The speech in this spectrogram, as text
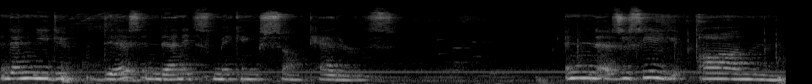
And then you do this, and then it's making some tethers. And as you see, um,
